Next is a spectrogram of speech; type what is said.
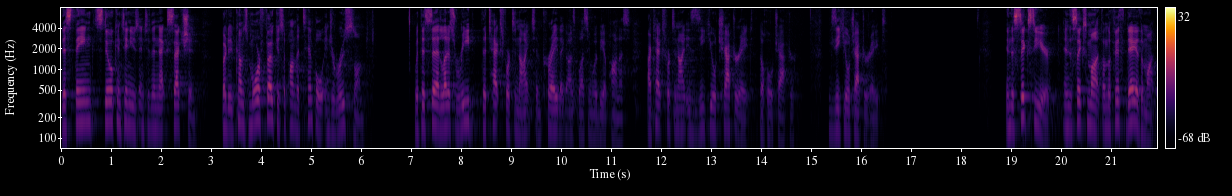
This theme still continues into the next section, but it becomes more focused upon the temple in Jerusalem. With this said, let us read the text for tonight and pray that God's blessing would be upon us. Our text for tonight is Ezekiel chapter 8, the whole chapter. Ezekiel chapter 8. In the sixth year, in the sixth month, on the fifth day of the month,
